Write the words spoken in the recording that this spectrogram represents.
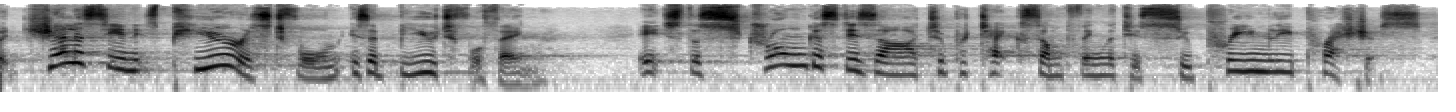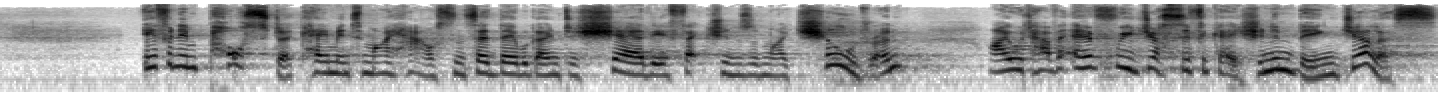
But jealousy in its purest form is a beautiful thing. It's the strongest desire to protect something that is supremely precious. If an impostor came into my house and said they were going to share the affections of my children, I would have every justification in being jealous.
